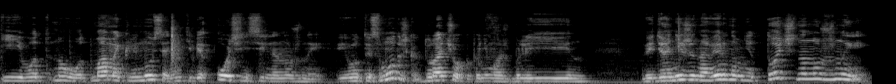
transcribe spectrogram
И вот, ну вот, мамой клянусь, они тебе очень сильно нужны. И вот ты смотришь как дурачок и понимаешь, блин, ведь они же, наверное, мне точно нужны.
